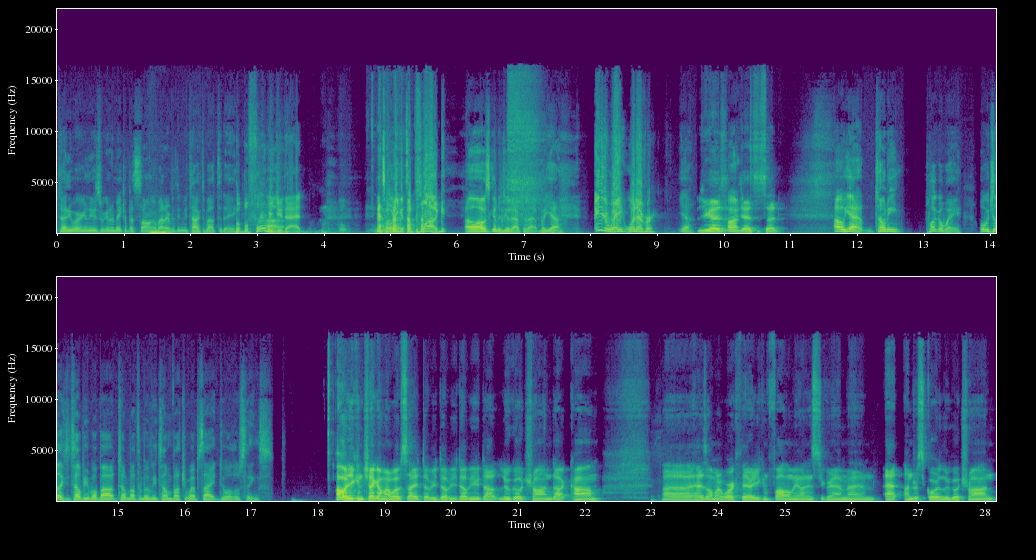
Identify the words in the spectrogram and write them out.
Tony, what we're gonna do is we're gonna make up a song about everything we talked about today. But before we do Uh, that, Tony gets a plug. Oh, I was gonna do it after that, but yeah, Either way, whatever. yeah. You guys, Uh, you guys said. Oh yeah, Tony, plug away. What would you like to tell people about? Tell them about the movie. Tell them about your website. Do all those things. Oh, you can check out my website, www.lugotron.com. Uh, it has all my work there. You can follow me on Instagram and at underscore Lugotron.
